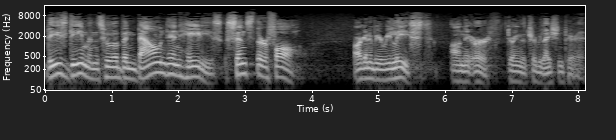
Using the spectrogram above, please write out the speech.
these demons who have been bound in Hades since their fall are going to be released on the earth during the tribulation period.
